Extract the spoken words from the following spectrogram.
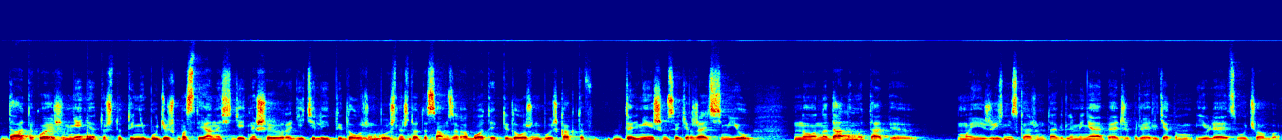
да, такое же мнение, то, что ты не будешь постоянно сидеть на шее у родителей, ты должен будешь на что-то сам заработать, ты должен будешь как-то в дальнейшем содержать семью, но на данном этапе моей жизни, скажем так, для меня, опять же, приоритетом является учеба,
